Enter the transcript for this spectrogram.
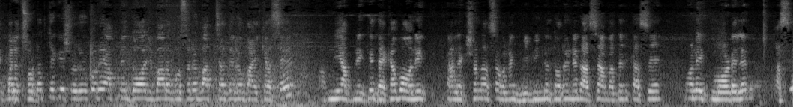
একবারে ছোট থেকে শুরু করে আপনি দশ বারো বছরের বাচ্চাদেরও বাইক আছে। আপনি আপনাকে দেখাবো অনেক কালেকশন আছে অনেক বিভিন্ন ধরনের আছে আমাদের কাছে। অনেক মডেলের আছে।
